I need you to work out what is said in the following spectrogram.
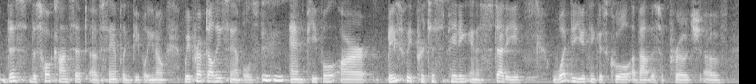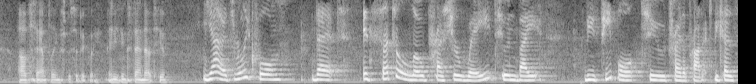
this this whole concept of sampling people, you know, we prepped all these samples, mm-hmm. and people are basically participating in a study. What do you think is cool about this approach of of sampling specifically? Anything stand out to you? Yeah, it's really cool that it's such a low pressure way to invite these people to try the product because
